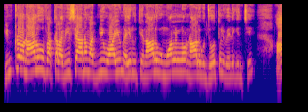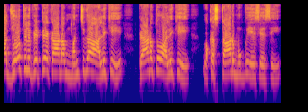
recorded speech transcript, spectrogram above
ఇంట్లో నాలుగు పక్కల విశానం అగ్ని వాయు నైరుతి నాలుగు మూలల్లో నాలుగు జ్యోతులు వెలిగించి ఆ జ్యోతులు పెట్టే కాడ మంచిగా అలికి పేడతో అలికి ఒక స్టార్ ముగ్గు వేసేసి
